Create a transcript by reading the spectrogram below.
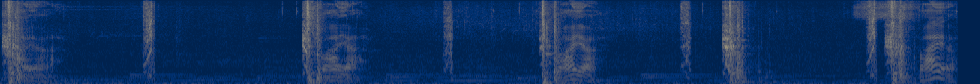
Fire. Fire. Fire. Fire. Fire.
